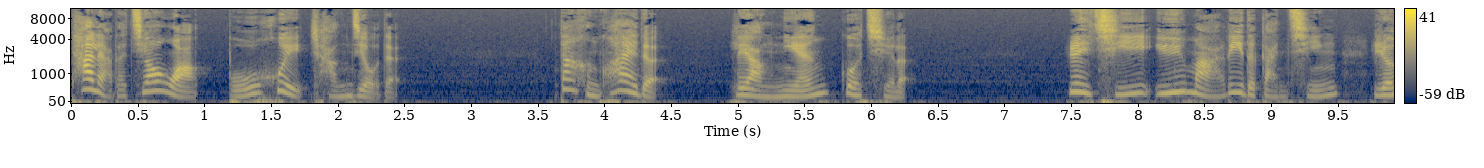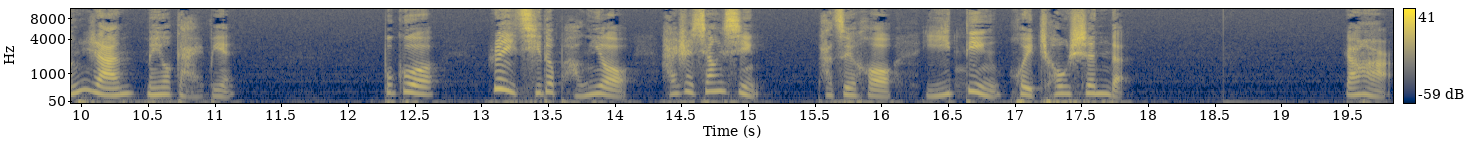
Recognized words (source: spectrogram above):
他俩的交往。不会长久的，但很快的，两年过去了，瑞奇与玛丽的感情仍然没有改变。不过，瑞奇的朋友还是相信他最后一定会抽身的。然而，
